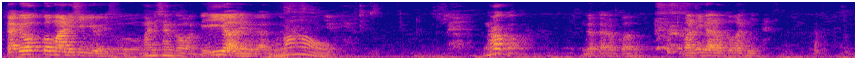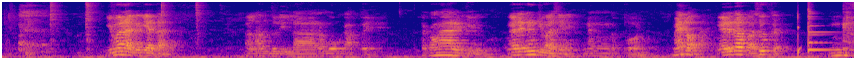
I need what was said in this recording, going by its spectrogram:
Gak kok manis iki wis. Oh, manisan kon. Iya sing gak aku. Wow. Ngerokok. Enggak gak rokok. Warni gak rokok warni. Gimana kegiatan? Alhamdulillah rembuk kabeh. Teko ngarit iki. Ngarit nang di Mas ini? Nang kebon. Melok. lah. Ngarit apa? Suket. Enggak.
